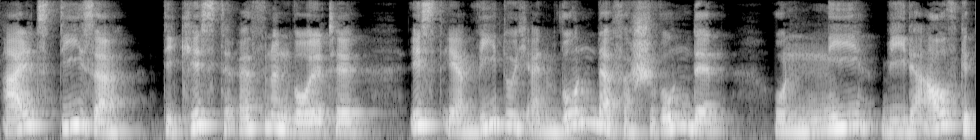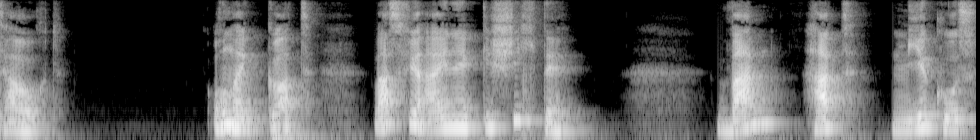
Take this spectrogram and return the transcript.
Als dieser die Kiste öffnen wollte, ist er wie durch ein Wunder verschwunden und nie wieder aufgetaucht. Oh mein Gott, was für eine Geschichte! Wann hat Mirkus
